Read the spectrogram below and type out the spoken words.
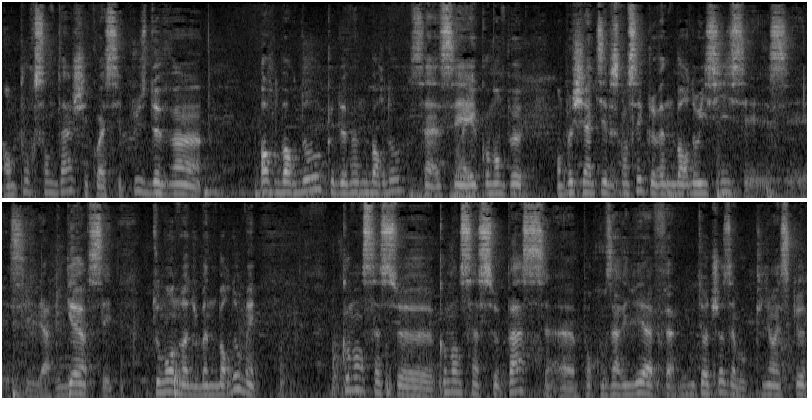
en pourcentage c'est quoi? C'est plus de vin hors Bordeaux que de vin de Bordeaux? Ça, c'est comment on peut on peut chiantiser parce qu'on sait que le vin de Bordeaux ici c'est, la rigueur c'est tout le monde va du vin de Bordeaux mais comment ça se comment ça se passe euh, pour que vous arriviez à faire goûter autre chose à vos clients? Est-ce que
